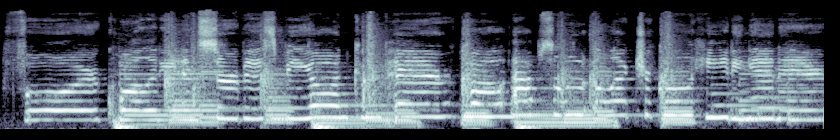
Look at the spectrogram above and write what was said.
For quality and service beyond compare, call Absolute Electrical Heating and Air.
